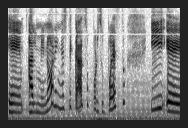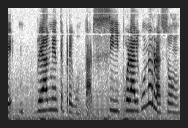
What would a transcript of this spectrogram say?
eh, al menor en este caso, por supuesto, y eh, realmente preguntar si por alguna razón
